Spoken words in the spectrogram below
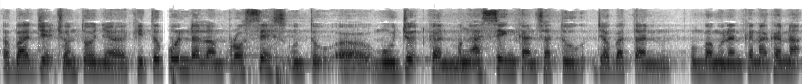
uh, bajet contohnya. Kita pun dalam proses untuk uh, mewujudkan mengasingkan satu Jabatan Pembangunan Kanak-kanak.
